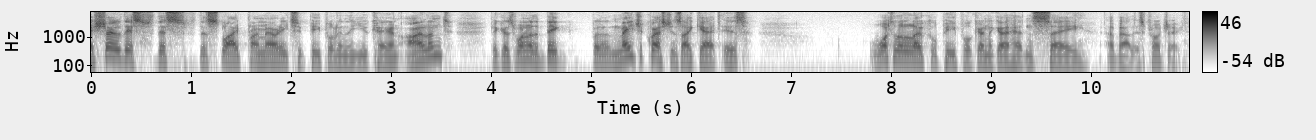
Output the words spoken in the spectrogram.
I show this, this, this slide primarily to people in the UK and Ireland because one of the big major questions I get is what are the local people going to go ahead and say about this project?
